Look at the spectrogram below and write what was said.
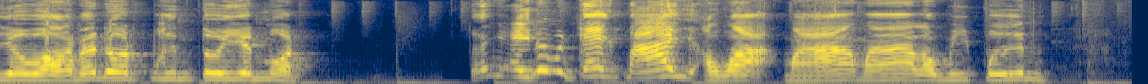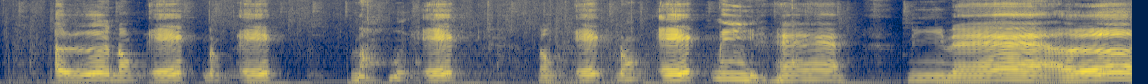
อย่าบอกนะโดนปืนตุยกันหมดเฮ้ยไอ้นั่นมันแกล้งตายเอาวะมามาเรามีปืน เออน้องเอ็กซ์น้องเอ็กซ์น้องเอ็กซ์น้องเอ็กซ์น้องเอ็กซ์นี่แน่นี่แน่เออ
